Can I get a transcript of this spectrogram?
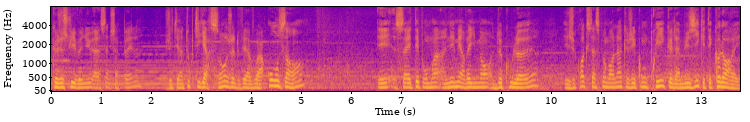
que je suis venu à la Sainte-Chapelle, j'étais un tout petit garçon, je devais avoir 11 ans, et ça a été pour moi un émerveillement de couleurs, et je crois que c'est à ce moment-là que j'ai compris que la musique était colorée.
